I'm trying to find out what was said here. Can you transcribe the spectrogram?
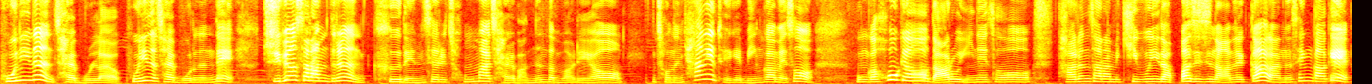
본인은 잘 몰라요. 본인은 잘 모르는데 주변 사람들은 그 냄새를 정말 잘 맡는단 말이에요. 저는 향에 되게 민감해서 뭔가 혹여 나로 인해서 다른 사람이 기분이 나빠지진 않을까라는 생각에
